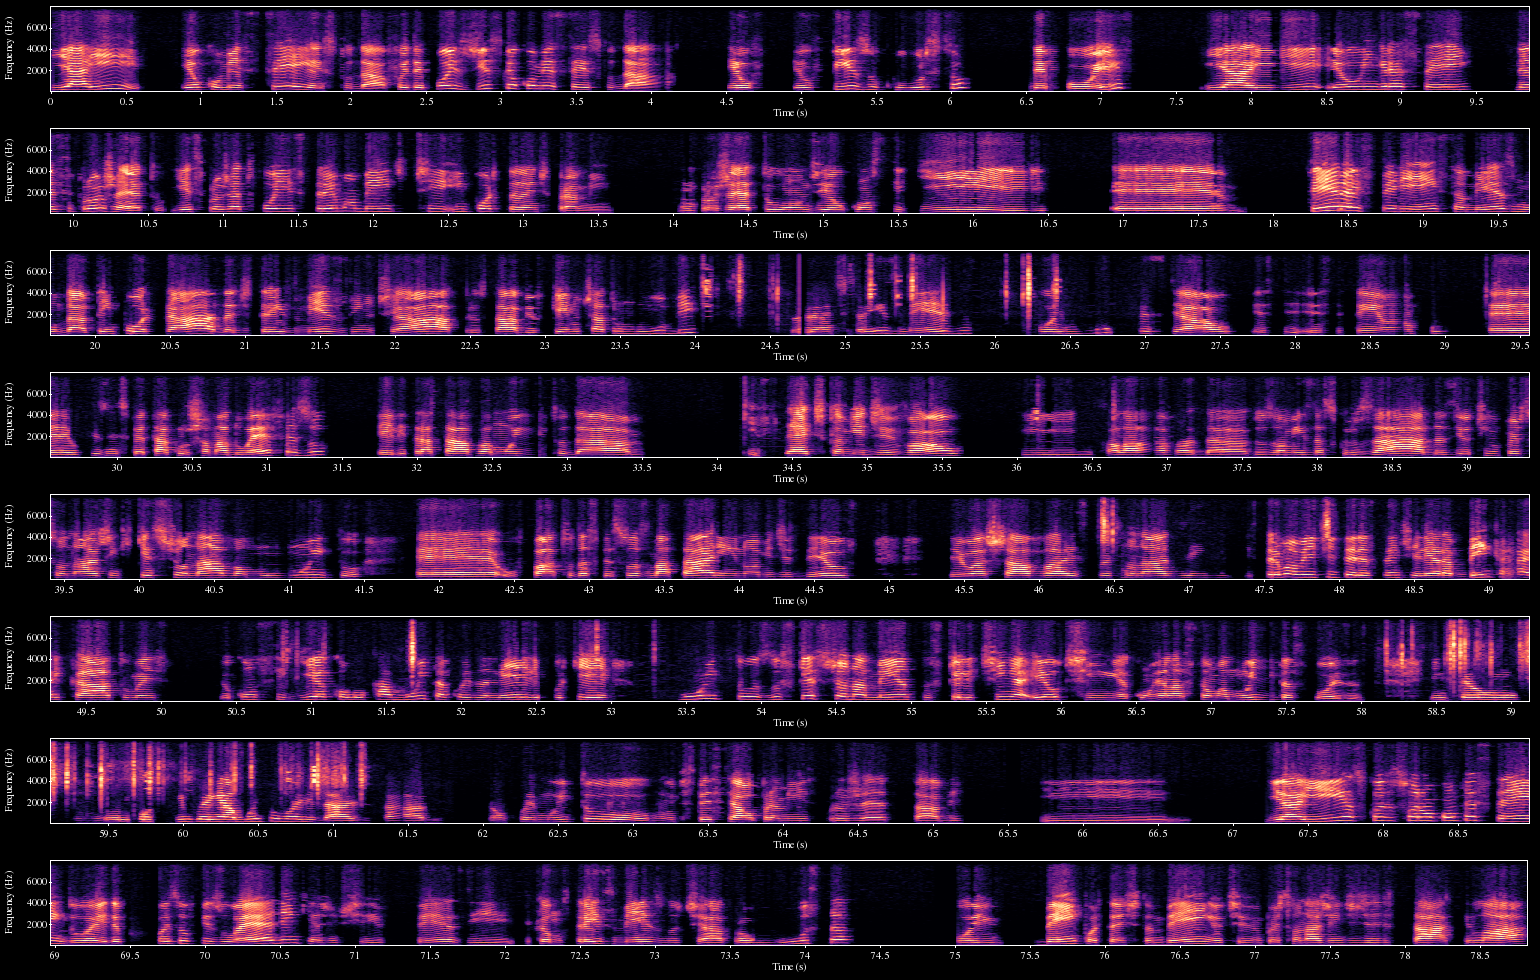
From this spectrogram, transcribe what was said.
E aí eu comecei a estudar. Foi depois disso que eu comecei a estudar. Eu, eu fiz o curso depois, e aí eu ingressei nesse projeto. E esse projeto foi extremamente importante para mim. Um projeto onde eu consegui é, ter a experiência mesmo da temporada de três meses no teatro, sabe? Eu fiquei no Teatro MUBI durante três meses. Foi muito especial esse, esse tempo. É, eu fiz um espetáculo chamado Éfeso, ele tratava muito da estética medieval e falava da, dos homens das cruzadas, e eu tinha um personagem que questionava muito é, o fato das pessoas matarem em nome de Deus. Eu achava esse personagem extremamente interessante, ele era bem caricato, mas eu conseguia colocar muita coisa nele, porque muitos dos questionamentos que ele tinha, eu tinha com relação a muitas coisas. Então, ele conseguiu ganhar muita humanidade, sabe? Então foi muito muito especial para mim esse projeto, sabe? E e aí as coisas foram acontecendo. Aí depois eu fiz o Éden, que a gente fez e ficamos três meses no Teatro Augusta. Foi bem importante também. Eu tive um personagem de destaque lá.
